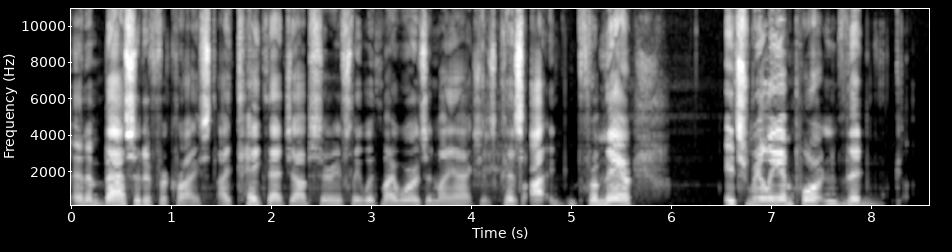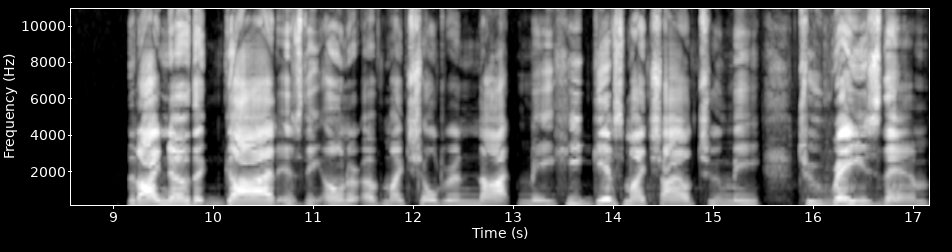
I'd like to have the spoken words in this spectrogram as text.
an ambassador for Christ, I take that job seriously with my words and my actions. Because from there, it's really important that that I know that God is the owner of my children, not me. He gives my child to me to raise them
